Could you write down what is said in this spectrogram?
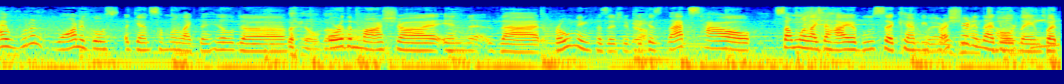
I wouldn't want to go against someone like the Hilda, the Hilda. or the Masha in that roaming position yeah. because that's how someone like the Hayabusa can be pressured in that gold lane. But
